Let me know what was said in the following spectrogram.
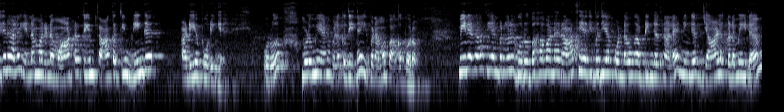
இதனால் என்ன மாதிரியான மாற்றத்தையும் தாக்கத்தையும் நீங்கள் அடைய போகிறீங்க ஒரு முழுமையான விளக்கத்தை தான் இப்போ நம்ம பார்க்க போகிறோம் மீனராசி அன்பர்கள் குரு பகவான ராசி அதிபதியாக கொண்டவங்க அப்படிங்கிறதுனால நீங்கள் வியாழக்கிழமையில்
